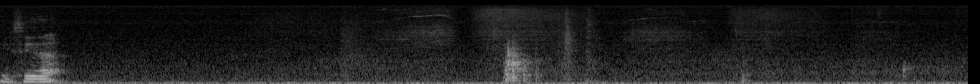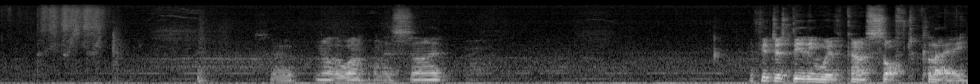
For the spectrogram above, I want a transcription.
Do you see that? So another one on this side. If you're just dealing with kind of soft clay,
